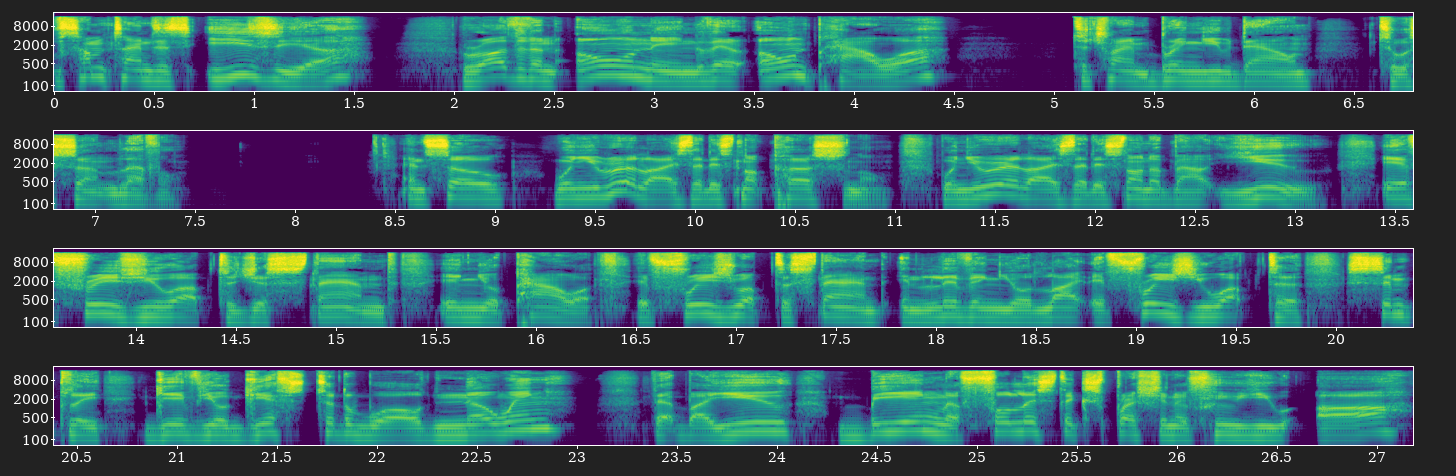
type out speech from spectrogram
Sometimes it's easier rather than owning their own power to try and bring you down to a certain level. And so when you realize that it's not personal, when you realize that it's not about you, it frees you up to just stand in your power. It frees you up to stand in living your light. It frees you up to simply give your gifts to the world, knowing that by you being the fullest expression of who you are,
